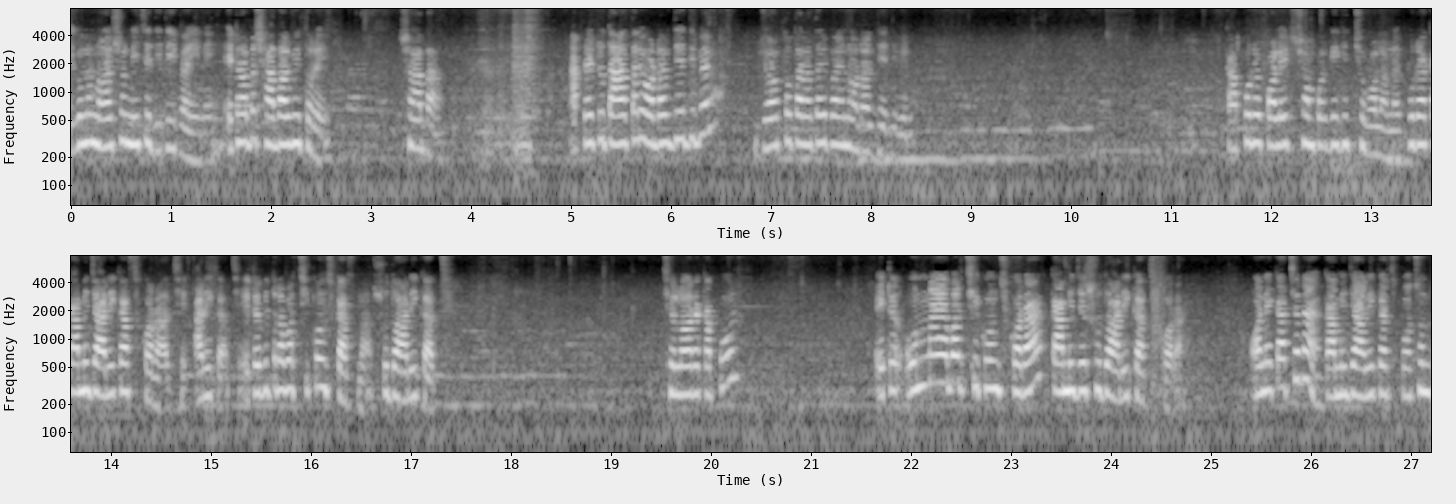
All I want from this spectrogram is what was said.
এগুলো নয়শোর নিচে দিতেই পারিনি। এটা হবে সাদার ভিতরে। সাদা। আপনি একটু তাড়াতাড়ি অর্ডার দিয়ে দিবেন। যত তাড়াতাড়ি পারেন অর্ডার দিয়ে দিবেন। কাপড়ের কোয়ালিটি সম্পর্কে কিচ্ছু বলা নয়। পুরো কামিজ আরি কাজ করা আছে আরি কাজ এটার ভিতরে আবার চিকঞ্জ কাজ না, শুধু আরি কাজ ছেলোয়ারের কাপড়। এটার অন্যায় আবার চিকঞ্জ করা কামিজে শুধু আরি কাজ করা। অনেক আছে না কামিজে আরি কাজ পছন্দ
